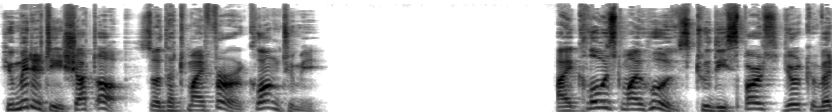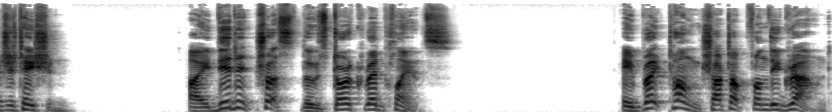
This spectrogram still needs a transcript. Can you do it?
Humidity shot up so that my fur clung to me. I closed my hooves to the sparse Yeerk vegetation. I didn't trust those dark red plants. A bright tongue shot up from the ground,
